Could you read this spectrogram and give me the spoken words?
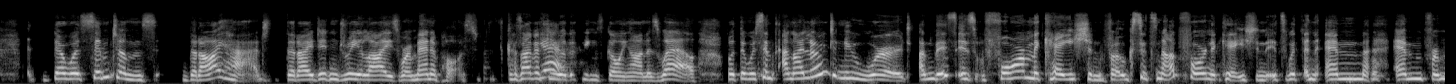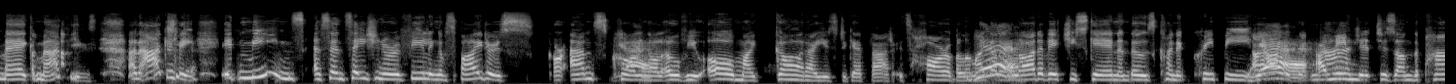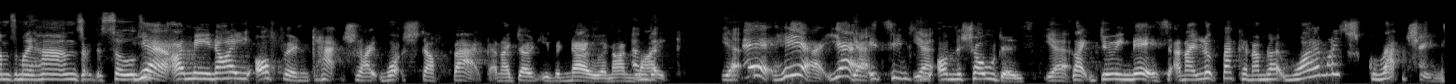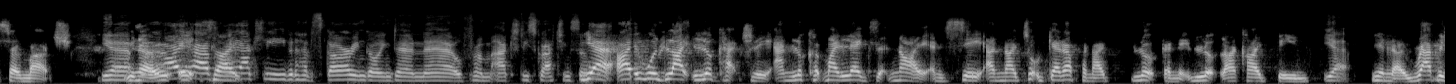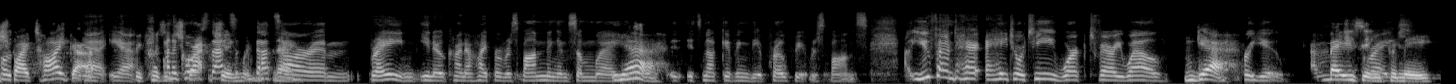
there was symptoms that I had that I didn't realize were menopause because I have a yeah. few other things going on as well. But there was some, and I learned a new word, and this is formication, folks. It's not fornication, it's with an M, M for Meg Matthews. And actually, it means a sensation or a feeling of spiders or ants crawling yeah. all over you. Oh my God, I used to get that. It's horrible. And yeah. I got a lot of itchy skin and those kind of creepy, yeah. I, I mean, itches on the palms of my hands or the soles. Yeah, I mean, I often catch like watch stuff back and I don't even know. And I'm and like, the, yeah. There, here. Yeah. yeah. It seems yeah. on the shoulders. Yeah. Like doing this. And I look back and I'm like, why am I scratching so much? Yeah. You know, I have, like, I actually even have scarring going down now from actually scratching so Yeah. Much. I would like look actually and look at my legs at night and see, and I'd sort of get up and I'd look and it looked like I'd been. Yeah you know, ravished by a tiger. Yeah, yeah. Because and of, course that's, that's our um, brain, you know, kind of hyper responding in some way. Yeah, it, it's not giving the appropriate response. You found HRT worked very well. Yeah, for you. Amazing for me.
